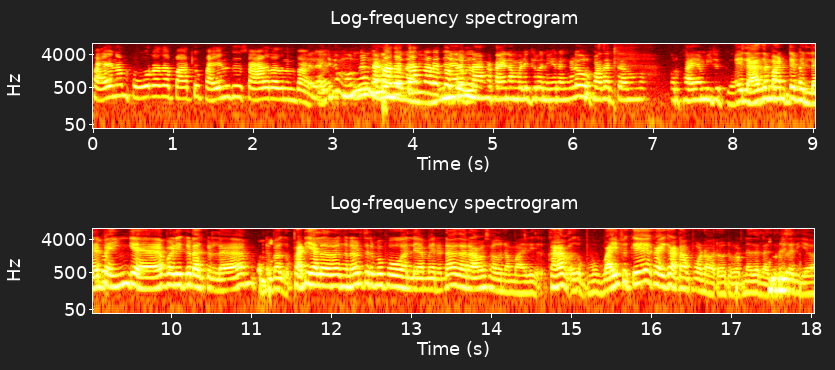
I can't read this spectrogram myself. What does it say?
பயணம் போறத பார்த்து பயந்து சாகுறதுன்னு பாக்க இது முன்னும் இன்னும் அதைத்தான் நடந்தது நடக்க நேரம் போகுது. நாங்க பயணம் வலிக்கிற நேரங்கள ஒரு பதட்டம் ஒரு பயம் இருக்கு. இல்ல அது மட்டும் இல்ல இப்ப இங்க வெளிக்கிடக்குல இப்ப படியால இறங்குனவர் திரும்ப போக இல்லையா மேரண்டா அது அவசரம் மாதிரி கணவ வைஃபுக்கே கை காட்டாம போனவர் ஒரு நெதர்லாந்து சரியா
